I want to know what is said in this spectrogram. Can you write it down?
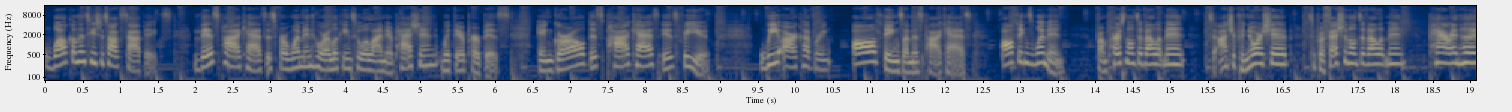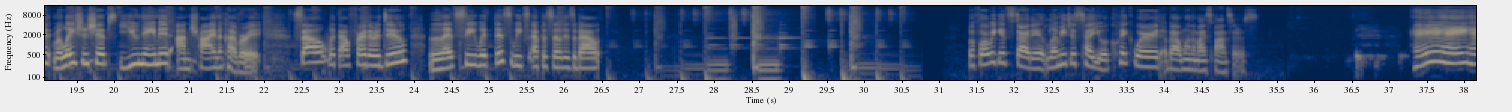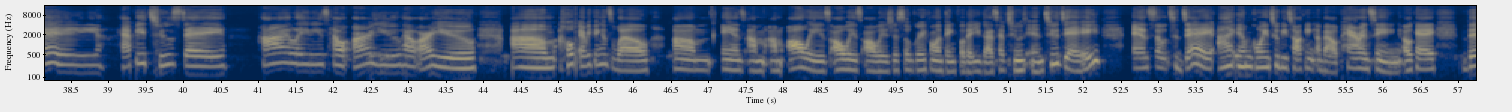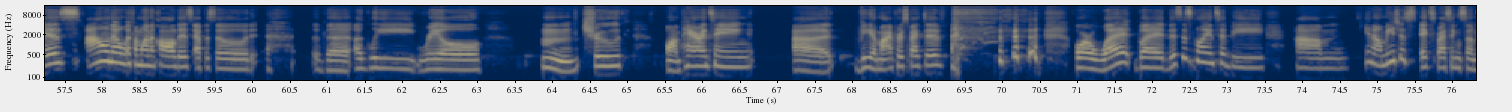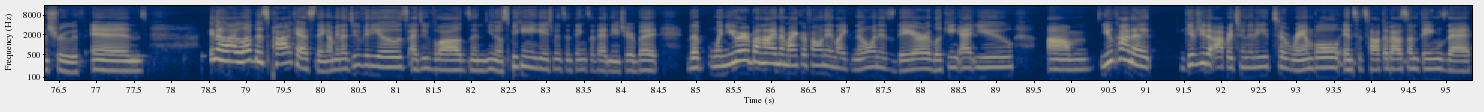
Welcome to Tisha Talks Topics. This podcast is for women who are looking to align their passion with their purpose. And girl, this podcast is for you. We are covering all things on this podcast, all things women, from personal development to entrepreneurship to professional development, parenthood, relationships, you name it, I'm trying to cover it. So, without further ado, let's see what this week's episode is about. Before we get started, let me just tell you a quick word about one of my sponsors. Hey, hey, hey. Happy Tuesday. Hi, ladies. How are you? How are you? Um, hope everything is well. Um, and I'm I'm always, always, always just so grateful and thankful that you guys have tuned in today. And so today I am going to be talking about parenting. Okay. This, I don't know if I'm gonna call this episode the ugly, real mm, truth on parenting uh, via my perspective or what, but this is going to be, um, you know, me just expressing some truth. And, you know, I love this podcast thing. I mean, I do videos, I do vlogs and, you know, speaking engagements and things of that nature. But the when you're behind the microphone and like no one is there looking at you um, you kind of gives you the opportunity to ramble and to talk about some things that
